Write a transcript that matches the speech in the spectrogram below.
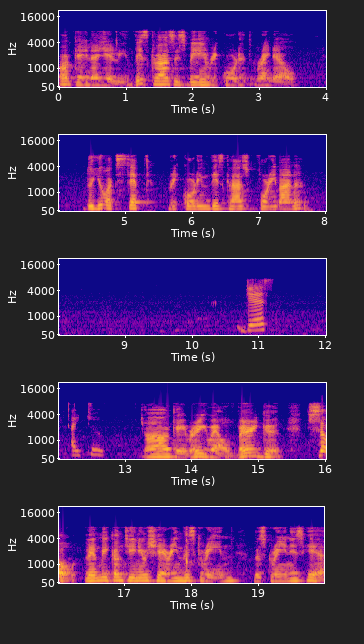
Okay, Nayeli, this class is being recorded right now. Do you accept recording this class for Ivana? Yes, I do. Ah, okay, very well, very good. So let me continue sharing the screen. The screen is here.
